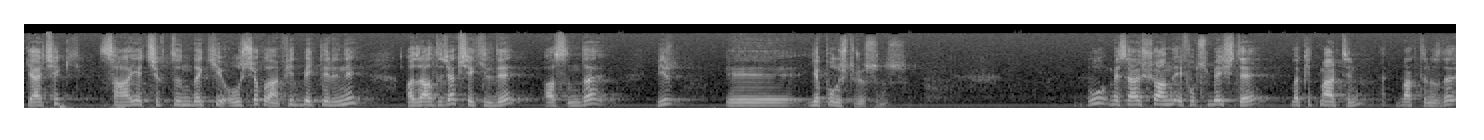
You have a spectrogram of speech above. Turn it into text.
gerçek sahaya çıktığındaki oluşacak olan feedbacklerini azaltacak şekilde aslında bir e, yapı oluşturuyorsunuz. Bu mesela şu anda F-35'te Lockheed Martin baktığınızda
